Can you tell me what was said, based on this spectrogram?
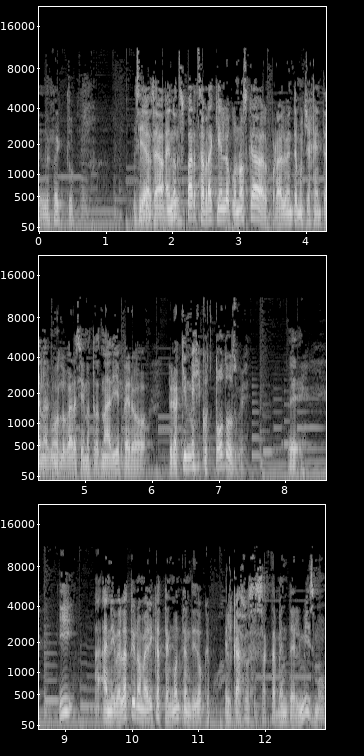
en efecto. Sí, o sea, en otras partes habrá quien lo conozca, probablemente mucha gente en algunos lugares y en otras nadie, pero, pero aquí en México todos, güey. Eh, Y a nivel Latinoamérica tengo entendido que el caso es exactamente el mismo.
